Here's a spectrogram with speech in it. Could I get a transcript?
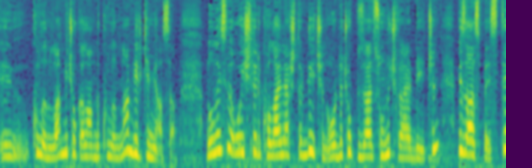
e, kullanılan birçok alanda kullanılan bir kimyasal. Dolayısıyla o işleri kolaylaştırdığı için, orada çok güzel sonuç verdiği için biz asbesti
